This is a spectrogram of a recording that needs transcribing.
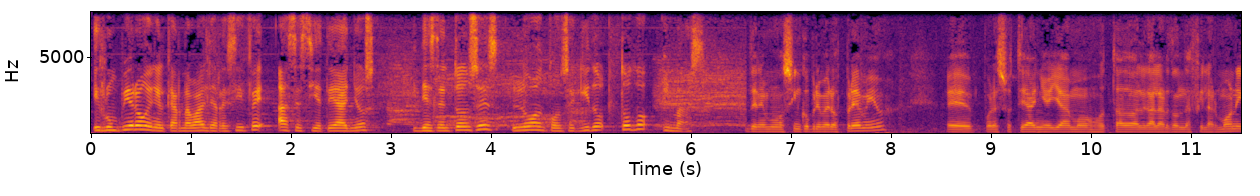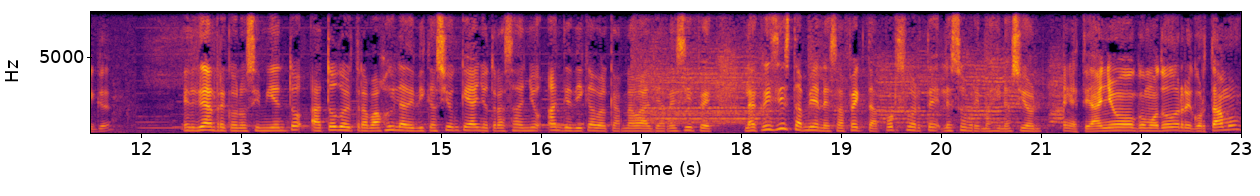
Irrumpieron en el carnaval de Arrecife hace siete años y desde entonces lo han conseguido todo y más. Tenemos cinco primeros premios, eh, por eso este año ya hemos optado al galardón de Filarmónica. El gran reconocimiento a todo el trabajo y la dedicación que año tras año han dedicado al carnaval de Arrecife. La crisis también les afecta, por suerte les sobra imaginación. En este año, como todo, recortamos,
